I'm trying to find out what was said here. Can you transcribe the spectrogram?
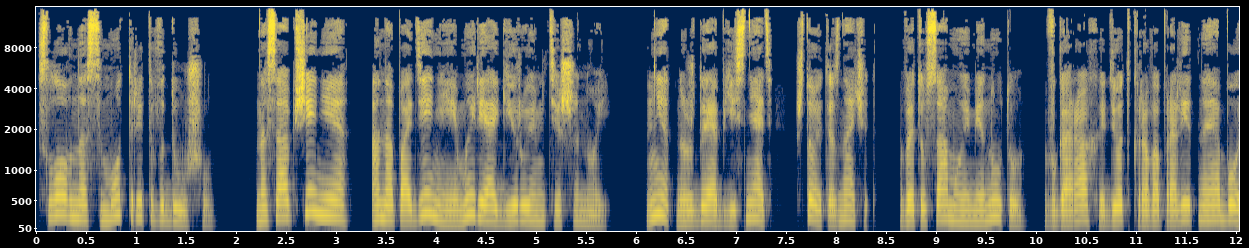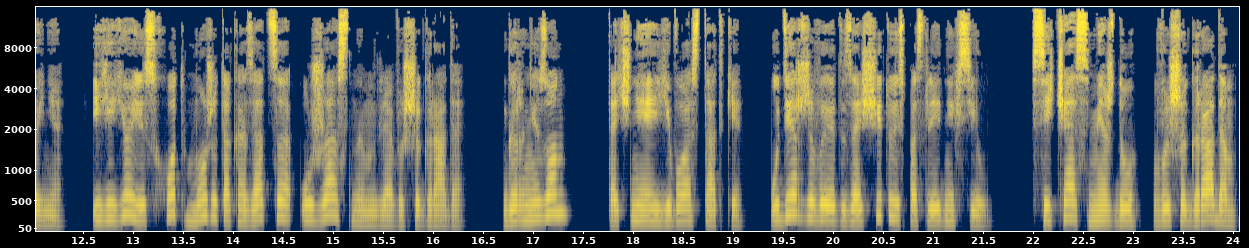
словно смотрит в душу. На сообщение о нападении мы реагируем тишиной. Нет нужды объяснять, что это значит. В эту самую минуту в горах идет кровопролитная бойня, и ее исход может оказаться ужасным для Вышеграда. Гарнизон точнее его остатки, удерживает защиту из последних сил. Сейчас между Вышеградом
